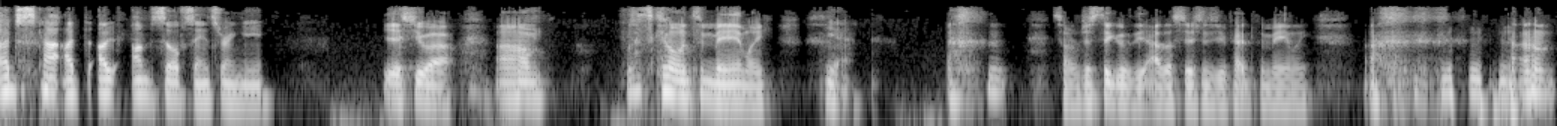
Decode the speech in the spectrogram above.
I just can't. I, I I'm self censoring here. Yes, you are. Um, let's go on to Manly. Yeah. so I'm just thinking of the other sessions you've had for Manly. um,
